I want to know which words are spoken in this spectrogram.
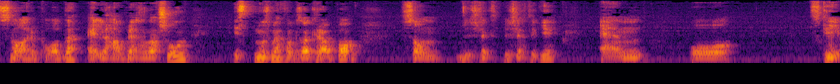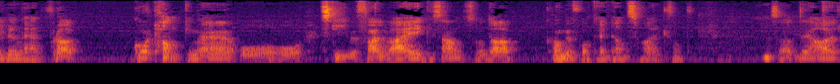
svare på det, eller ha presentasjon, noe som jeg faktisk har krav på som dyslektiker, enn å skrive det ned. For da går tankene og, og skriver feil vei, ikke sant. Så da kan du få et helt ansvar, ikke sant. Så det har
